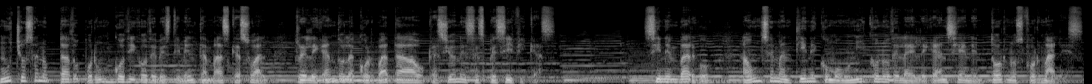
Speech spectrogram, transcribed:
muchos han optado por un código de vestimenta más casual, relegando la corbata a ocasiones específicas. Sin embargo, aún se mantiene como un icono de la elegancia en entornos formales.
